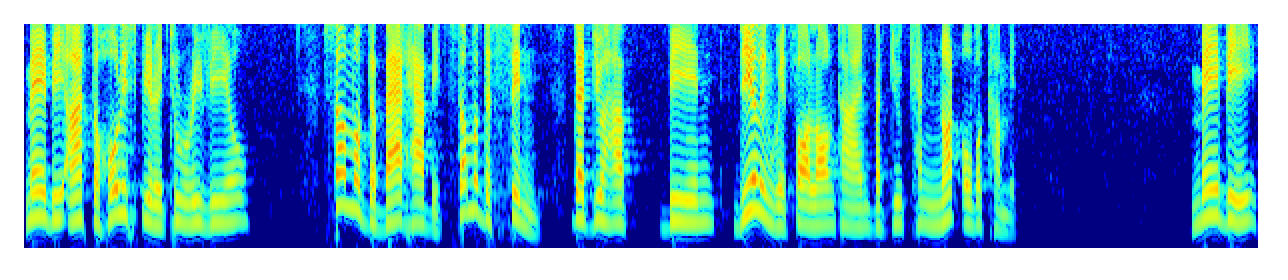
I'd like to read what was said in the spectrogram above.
Maybe ask the Holy Spirit to reveal some of the bad habits, some of the sin that you have been dealing with for a long time, but you cannot overcome it. Maybe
